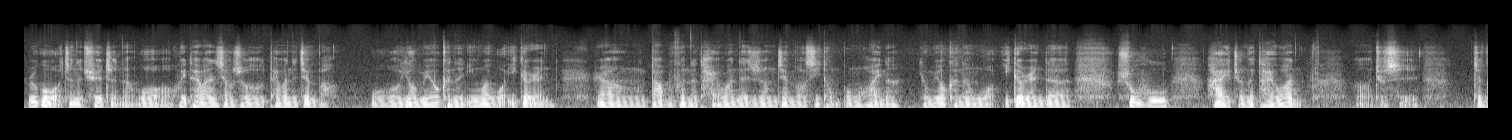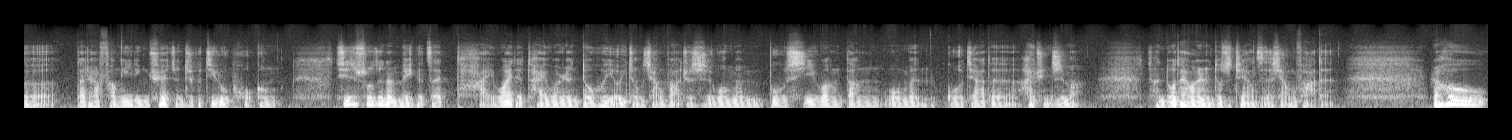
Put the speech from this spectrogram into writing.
如果我真的确诊了，我回台湾享受台湾的健保。我有没有可能因为我一个人，让大部分的台湾的这种健保系统崩坏呢？有没有可能我一个人的疏忽，害整个台湾，呃，就是整个大家防疫零确诊这个记录破功？其实说真的，每个在海外的台湾人都会有一种想法，就是我们不希望当我们国家的害群之马。很多台湾人都是这样子的想法的。然后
